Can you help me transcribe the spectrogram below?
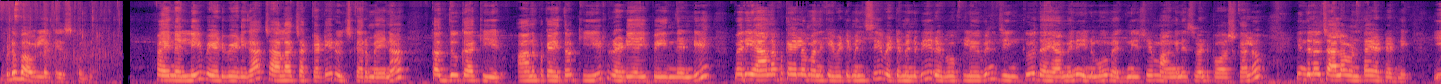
ఇప్పుడు బౌల్లోకి వేసుకుందాం. ఫైనల్లీ వేడివేడిగా చాలా చక్కటి రుచికరమైన కద్దుకా కీర్ ఆనపకాయతో కీర్ రెడీ అయిపోయిందండి. మరి ఆనపకాయలో మనకి vitamin C vitamin B riboflavin zinc thiamine ఇనుము మెగ్నీషియం మాంగనీస్ వంటి పోషకాలు ఇందులో చాలా ఉంటాయటండి. ఈ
